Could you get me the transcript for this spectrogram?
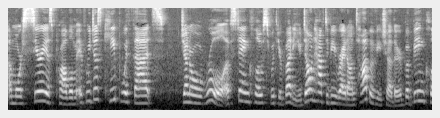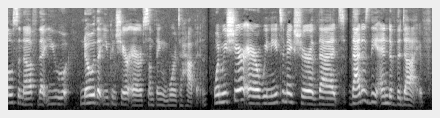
a more serious problem if we just keep with that general rule of staying close with your buddy. You don't have to be right on top of each other, but being close enough that you know that you can share air if something were to happen. When we share air, we need to make sure that that is the end of the dive.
